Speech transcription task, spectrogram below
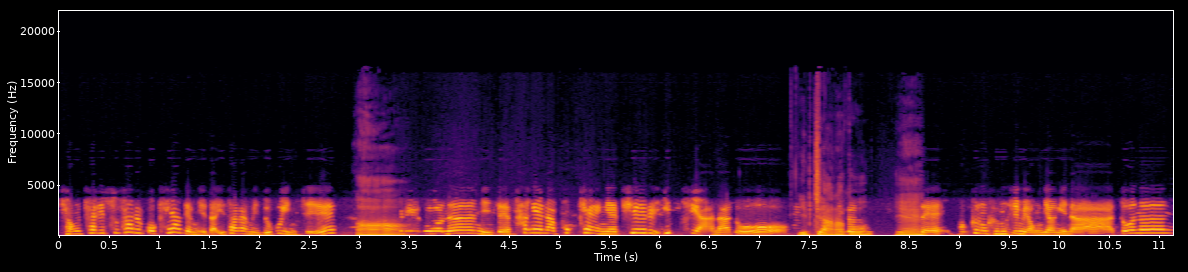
경찰이 수사를 꼭 해야 됩니다. 이 사람이 누구인지. 아. 그리고는 이제 상해나 폭행에 피해를 입지 않아도 입지 않아도 예. 네, 접근 금지 명령이나 또는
